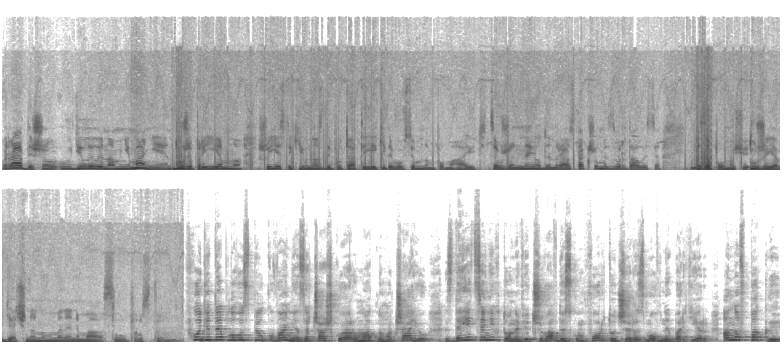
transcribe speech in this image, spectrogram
раді, що уділили нам внимання. Дуже приємно, що є такі в нас депутати, які во всьому нам допомагають. Це вже не один раз, так що ми зверталися за допомогою. Дуже я вдячна. Ну, в мене нема слов просто. В ході теплого спілкування за чашкою ароматного чаю, здається, ніхто не відчував дискомфорту через мовний бар'єр, а навпаки,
